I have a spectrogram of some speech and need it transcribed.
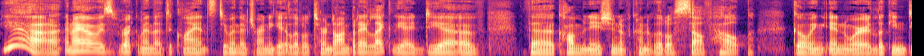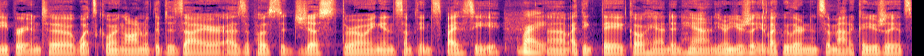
Yeah, and I always recommend that to clients too when they're trying to get a little turned on. But I like the idea of the combination of kind of little self help going inward, looking deeper into what's going on with the desire, as opposed to just throwing in something spicy. Right. Um, I think they go hand in hand. You know, usually, like we learned in somatica, usually it's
